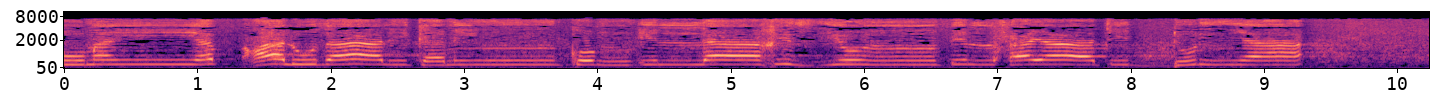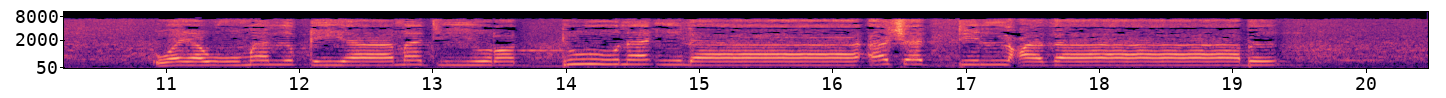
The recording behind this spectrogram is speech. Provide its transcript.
من يفعل ذلك منكم إلا خزي في الحياة الدنيا ويوم القيامة يردون إلى أشد العذاب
